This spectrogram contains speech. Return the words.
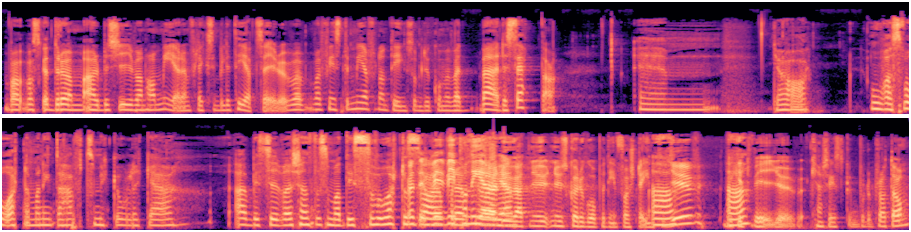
vad, vad ska drömarbetsgivaren ha mer än flexibilitet, säger du? Vad, vad finns det mer för någonting som du kommer vär- värdesätta? Ehm, ja, oh, vad svårt när man inte haft så mycket olika arbetsgivare. Känns det som att det är svårt att Men, svara vi på vi den ponerar frågan. nu att nu, nu ska du gå på din första intervju, vilket Ja. vi ju kanske skulle, borde prata om.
